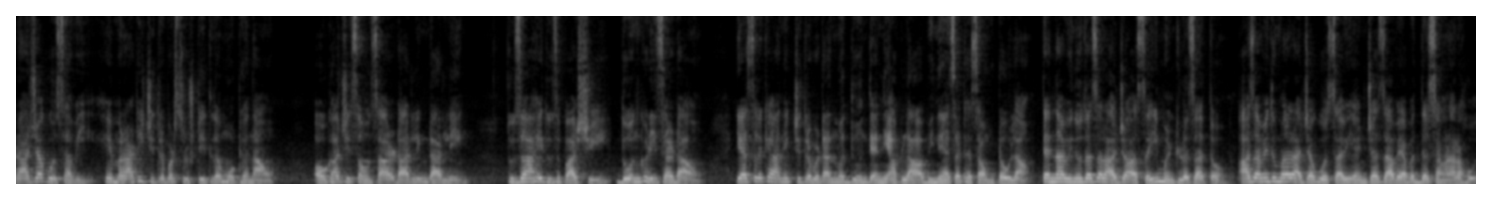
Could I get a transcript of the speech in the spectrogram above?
राजा गोसावी हे मराठी चित्रपटसृष्टीतलं मोठं नाव. अवघाची संसार डार्लिंग डार्लिंग. तुझं आहे तुझं पाशी दोन घडीचा डाव. यासारख्या अनेक चित्रपटांमधून त्यांनी आपला अभिनयाचा ठसा उमटवला. त्यांना विनोदाचा राजा असंही म्हटलं जातं. आज आम्ही तुम्हाला राजा गोसावी यांच्या जावयाबद्दल सांगणार आहोत.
